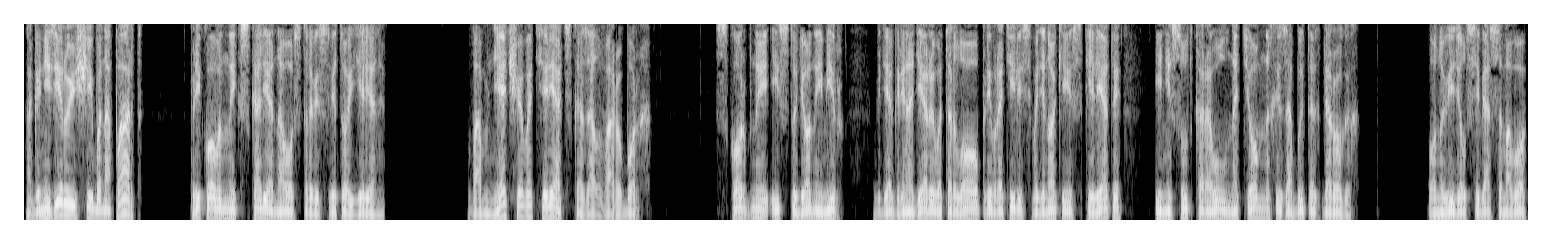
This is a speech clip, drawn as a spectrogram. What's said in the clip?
агонизирующий Бонапарт, прикованный к скале на острове Святой Елены. — Вам нечего терять, — сказал Вару Борх. Скорбный и студеный мир, где гренадеры Ватерлоу превратились в одинокие скелеты и несут караул на темных и забытых дорогах. Он увидел себя самого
